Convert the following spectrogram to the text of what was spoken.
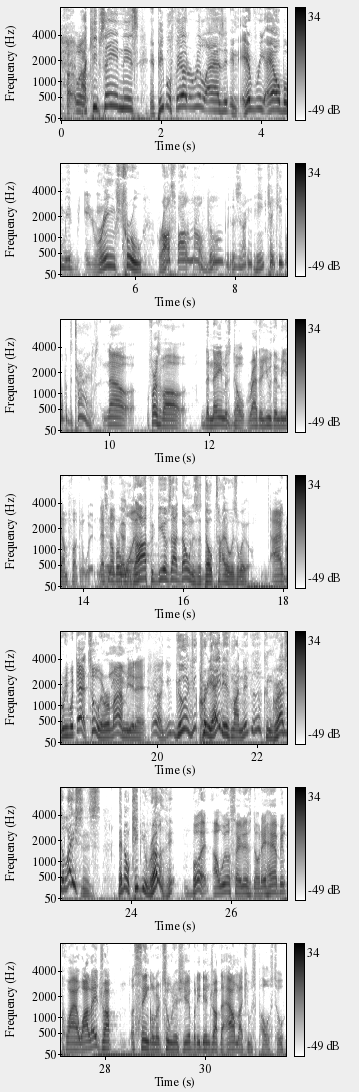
Uh, well, I keep saying this, and people fail to realize it. In every album, it it rings true. Ross falling off, dude. He can't keep up with the times. now, first of all, the name is dope. Rather you than me, I'm fucking with. That's number Uh, one. God forgives, I don't is a dope title as well. I agree with that too. It remind me of that. Yeah, you good. You creative, my nigga. Congratulations. That don't keep you relevant. But I will say this though, they have been quiet. While they dropped a single or two this year, but he didn't drop the album like he was supposed to.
